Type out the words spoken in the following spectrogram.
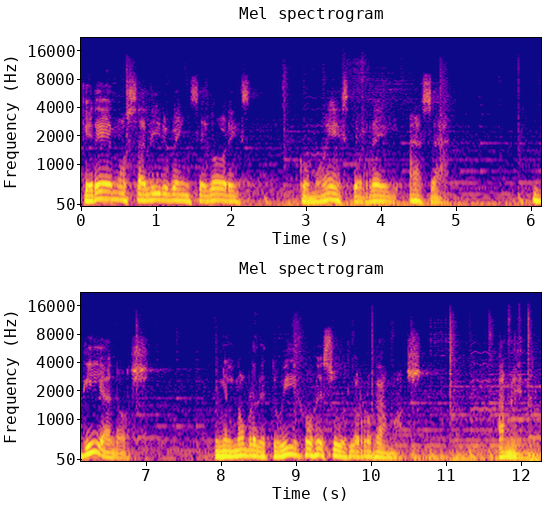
Queremos salir vencedores como este rey Asa. Guíanos. En el nombre de tu Hijo Jesús lo rogamos. Amén.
